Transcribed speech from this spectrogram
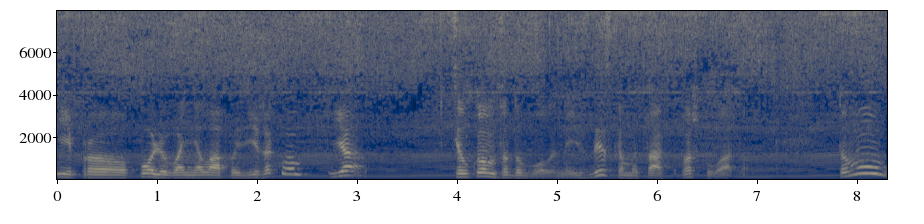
і прополювання лапи з їжаком я цілком задоволений. З дисками так важкувато. Тому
